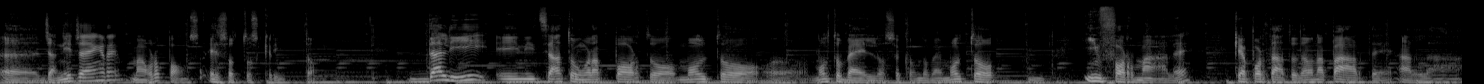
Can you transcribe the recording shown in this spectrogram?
eh, Gianni Genere, Mauro Pons e il sottoscritto. Da lì è iniziato un rapporto molto, eh, molto bello, secondo me, molto mh, informale che ha portato da una parte alla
